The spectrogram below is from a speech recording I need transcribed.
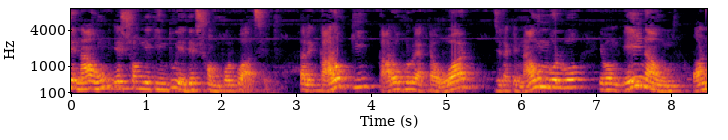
যে নাউন এর সঙ্গে কিন্তু এদের সম্পর্ক আছে। তাহলে কারক কি? কারক হলো একটা ওয়ার্ড যেটাকে নাউন বলব, এবং এই নাউন অন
